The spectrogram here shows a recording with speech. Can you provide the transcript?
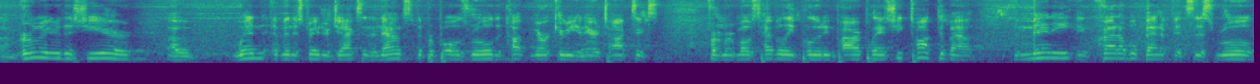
Um, earlier this year, uh, when Administrator Jackson announced the proposed rule to cut mercury and air toxics from her most heavily polluting power plants, she talked about the many incredible benefits this rule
